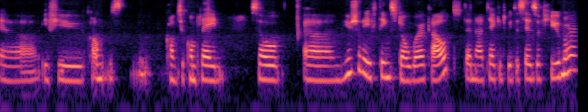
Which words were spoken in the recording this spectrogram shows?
uh, if you come come to complain. So um, usually if things don't work out then i take it with a sense of humor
